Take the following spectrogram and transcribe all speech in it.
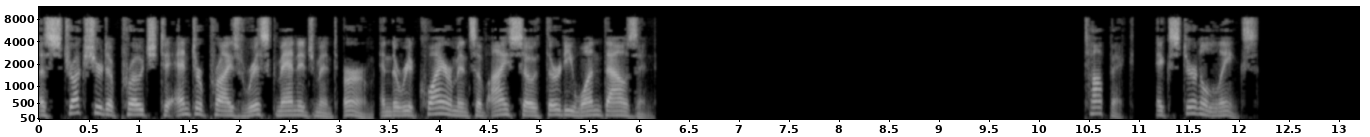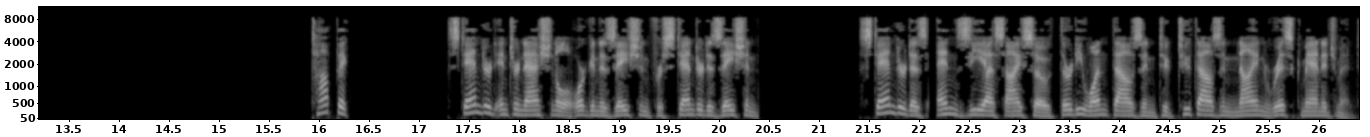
A Structured Approach to Enterprise Risk Management and the Requirements of ISO 31000. Topic: External links. Topic: Standard International Organization for Standardization Standard as NZS ISO 31000-2009 Risk Management,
